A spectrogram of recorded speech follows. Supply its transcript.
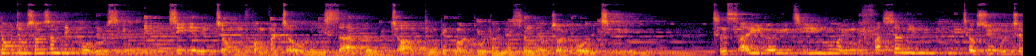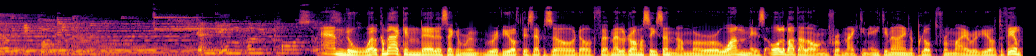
当中伤心的故事，思忆中仿佛早已失去昨天的爱，孤单一生又再开始。尘世里只爱没法相依，就算活着亦无意义。And welcome back. In the, the second re- review of this episode of uh, Melodrama Season number one is all about Along from 1989, a plot from my review of the film.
